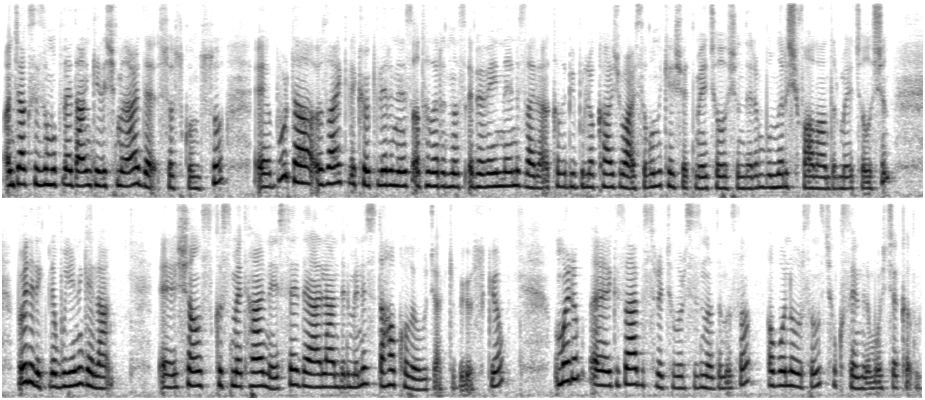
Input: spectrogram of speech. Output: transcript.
Ancak sizi mutlu eden gelişmeler de söz konusu. E, burada özellikle kökleriniz, atalarınız, ebeveynlerinizle alakalı bir blokaj varsa bunu keşfetmeye çalışın derim. Bunları şifalandırmaya çalışın. Böylelikle bu yeni gelen e, şans, kısmet her neyse değerlendirmeniz daha kolay olacak gibi gözüküyor. Umarım e, güzel bir süreç olur sizin adınıza. Abone olursanız çok sevinirim. Hoşçakalın.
